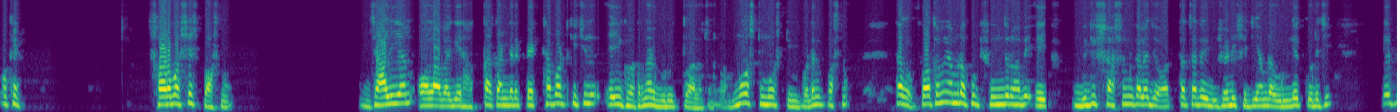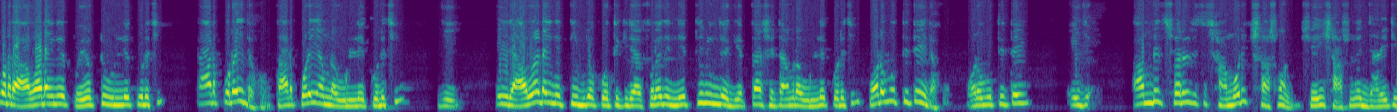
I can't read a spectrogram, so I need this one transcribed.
ওকে সর্বশেষ প্রশ্ন। জালিয়ান ওয়ালাবাগের হত্যাকাণ্ডের প্রেক্ষাপট কি ছিল? এই ঘটনার গুরুত্ব আলোচনা করা মোস্ট মোস্ট ইম্পর্টেন্ট প্রশ্ন। দেখো, প্রথমে আমরা খুব সুন্দরভাবে এই ব্রিটিশ শাসনকালে যে অত্যাচারের বিষয়টি সেটি আমরা উল্লেখ করেছি। এরপর রাওয়ার আইনের প্রয়োগটি উল্লেখ করেছি। তারপরেই দেখো, তারপরেই আমরা উল্লেখ করেছি যে এই রাওলাট আইনের তীব্র প্রতিক্রিয়ার ফলে যে নেতৃবৃন্দের গ্রেপ্তার সেটা আমরা উল্লেখ করেছি। পরবর্তীতেই দেখো, পরবর্তীতেই এই যে অমৃতসরের সামরিক শাসন, সেই শাসনের জারিটি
